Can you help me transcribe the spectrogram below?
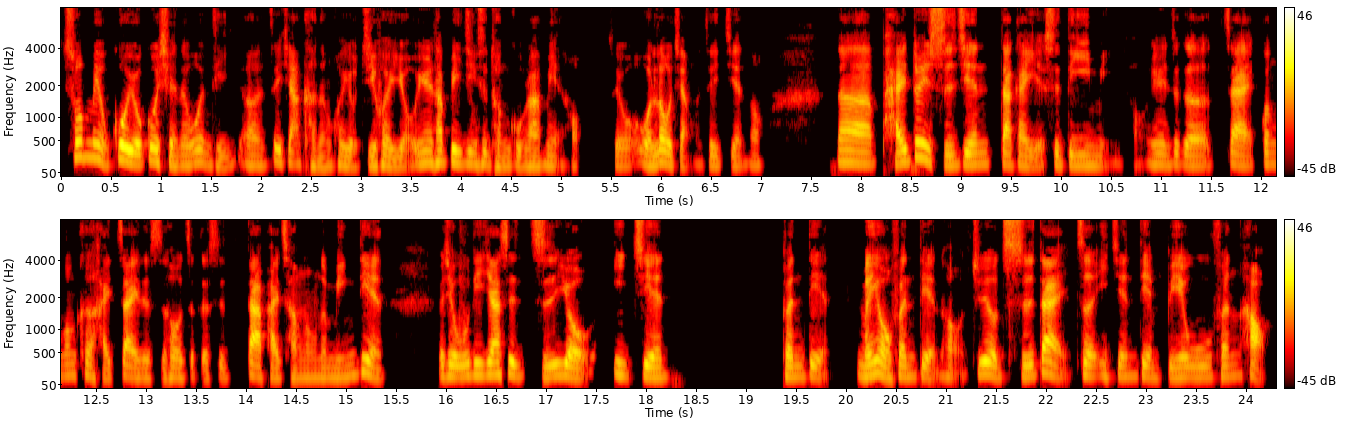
说没有过油过咸的问题，呃，这家可能会有机会有，因为它毕竟是豚骨拉面哦，所以我我漏讲了这间哦。那排队时间大概也是第一名哦，因为这个在观光客还在的时候，这个是大排长龙的名店，而且无敌家是只有一间分店，没有分店哦，只有池袋这一间店，别无分号。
